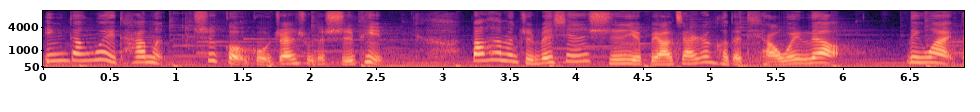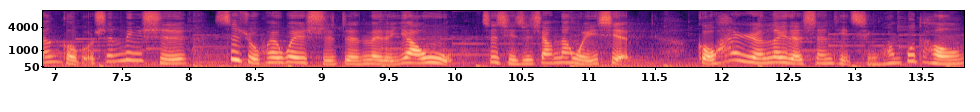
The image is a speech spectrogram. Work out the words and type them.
应当喂它们吃狗狗专属的食品，帮它们准备鲜食，也不要加任何的调味料。另外，当狗狗生病时，饲主会喂食人类的药物，这其实相当危险。狗和人类的身体情况不同，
